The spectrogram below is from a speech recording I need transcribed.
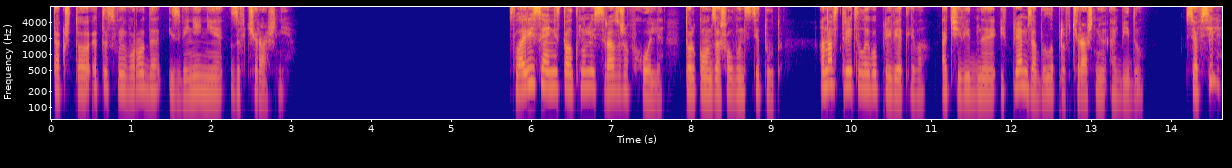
так что это своего рода извинение за вчерашнее. С Ларисой они столкнулись сразу же в холле, только он зашел в институт. Она встретила его приветливо, очевидно, и впрямь забыла про вчерашнюю обиду. Все в силе?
